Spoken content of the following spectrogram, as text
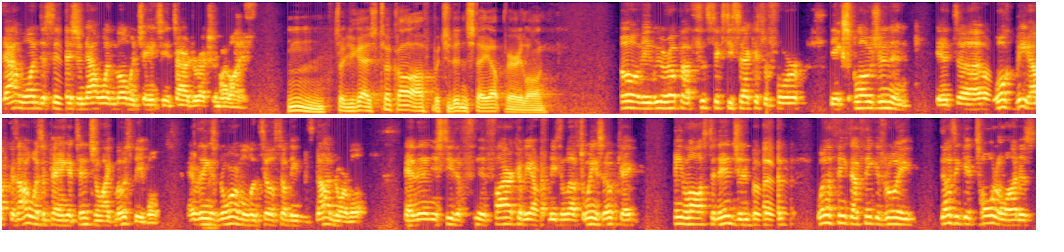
that one decision, that one moment changed the entire direction of my life. Mm, so you guys took off, but you didn't stay up very long. Oh, I mean, we were up about 60 seconds before the explosion, and it uh, woke me up because I wasn't paying attention like most people. Everything's normal until something's not normal. And then you see the, the fire coming out from the left wing. So, okay, he lost an engine. But one of the things I think is really doesn't get told a lot is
